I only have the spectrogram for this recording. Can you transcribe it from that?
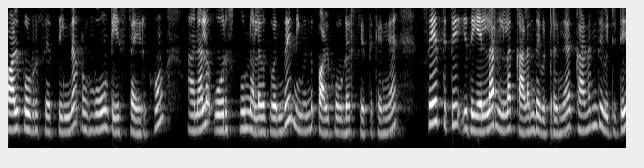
பால் பவுடர் சேர்த்திங்கன்னா ரொம்பவும் டேஸ்ட்டாக இருக்கும். அதனால் ஒரு ஸ்பூன் அளவுக்கு வந்து நீங்கள் வந்து பால் பவுடர் சேர்த்துக்கோங்க. சேர்த்துட்டு இதையெல்லாம் நல்லா கலந்து விட்டுருங்க. கலந்து விட்டுட்டு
